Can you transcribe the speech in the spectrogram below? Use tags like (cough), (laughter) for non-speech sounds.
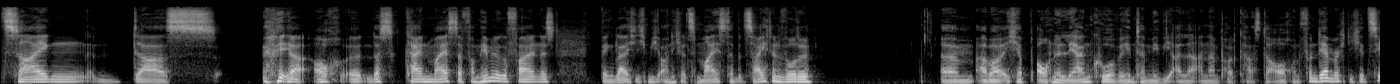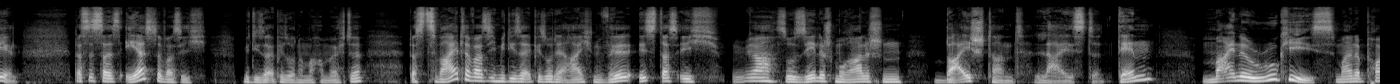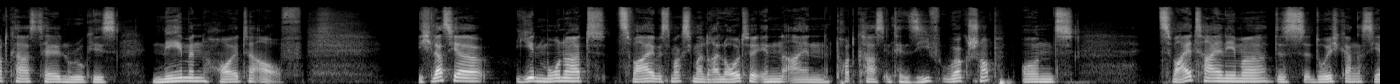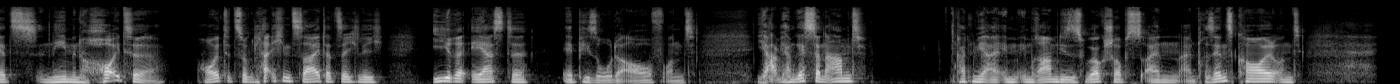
zeigen, dass (laughs) ja auch, äh, dass kein Meister vom Himmel gefallen ist, wenngleich ich mich auch nicht als Meister bezeichnen würde. Ähm, aber ich habe auch eine Lernkurve hinter mir, wie alle anderen Podcaster auch. Und von der möchte ich erzählen. Das ist das Erste, was ich mit dieser Episode machen möchte. Das Zweite, was ich mit dieser Episode erreichen will, ist, dass ich ja so seelisch-moralischen Beistand leiste. Denn meine Rookies, meine Podcast-Helden-Rookies nehmen heute auf. Ich lasse ja jeden Monat zwei bis maximal drei Leute in einen Podcast-Intensiv-Workshop und Zwei Teilnehmer des Durchgangs jetzt nehmen heute, heute zur gleichen Zeit tatsächlich ihre erste Episode auf. Und ja, wir haben gestern Abend hatten wir im, im Rahmen dieses Workshops einen, einen Präsenzcall und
